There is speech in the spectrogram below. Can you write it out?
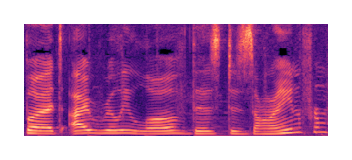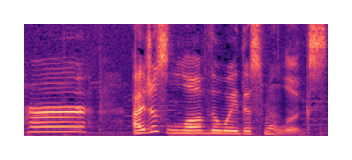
But I really love this design from her. I just love the way this one looks.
